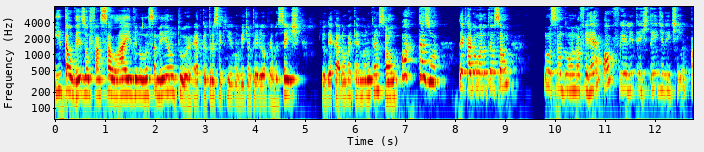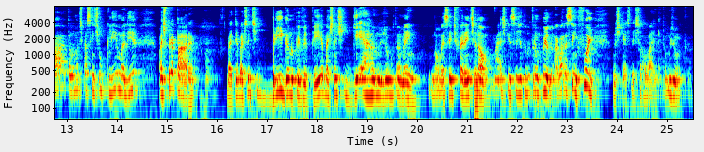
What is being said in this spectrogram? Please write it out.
E talvez eu faça live no lançamento. É porque eu trouxe aqui no vídeo anterior para vocês que o Decaron vai estar em manutenção. Ó, oh, casou. Decaron manutenção lançando On Off Hair, ó, fui ali, testei direitinho, pá, pelo menos para sentir o clima ali, mas prepara. vai ter bastante briga no PVP, bastante guerra no jogo também. Não vai ser diferente não, mas que seja tudo tranquilo. Agora sim, fui! Não esquece de deixar o like, tamo junto.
